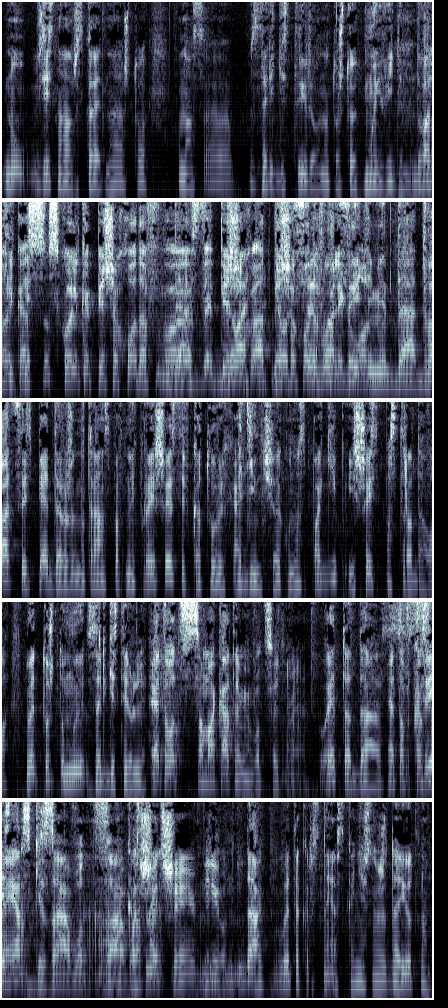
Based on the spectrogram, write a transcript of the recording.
Ну, здесь надо рассказать, надо, что у нас э, зарегистрировано то, что мы видим. 25... Сколько, сколько пешеходов э, да, пешех... от пешеходов вот, полегло? Вот с этими, да, 25 дорожно-транспортных происшествий, в которых один человек у нас погиб и 6 пострадало. Ну, это то, что мы зарегистрировали. Это вот с самокатами вот с этими? Это, да. Это в Красноярске средств... за, вот, за а, прошедший Красно... период? Да, это Красноярск, конечно же, дает нам.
